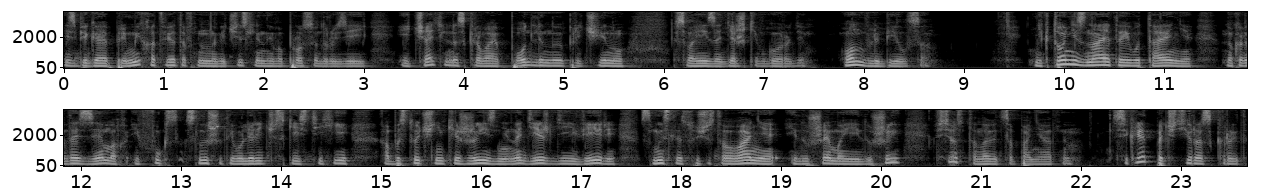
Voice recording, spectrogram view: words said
избегая прямых ответов на многочисленные вопросы друзей и тщательно скрывая подлинную причину своей задержки в городе. Он влюбился – Никто не знает о его тайне, но когда Земах и Фукс слышат его лирические стихи об источнике жизни, надежде и вере, смысле существования и душе моей души, все становится понятным. Секрет почти раскрыт,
